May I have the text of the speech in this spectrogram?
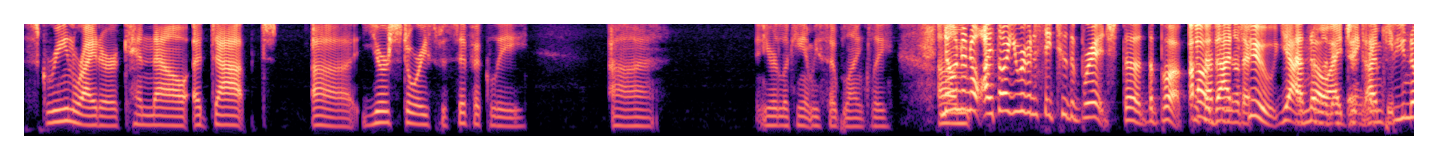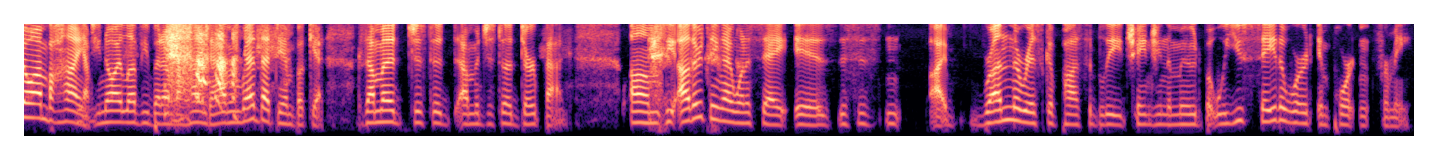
screenwriter can now adapt uh, your story specifically. Uh, you're looking at me so blankly. no no Um, no i thought you were going to say to the bridge the the book 'cause Oh, that's that another- too. Yeah, that's no, I just I'm you know I'm behind. yeah. You know I love you, but I'm behind. I haven't read that damn book yet because I'm a just a I'm a, just a dirtbag. Um, the other thing I want to say is this is I run the risk of possibly changing the mood, but will you say the word important for me?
